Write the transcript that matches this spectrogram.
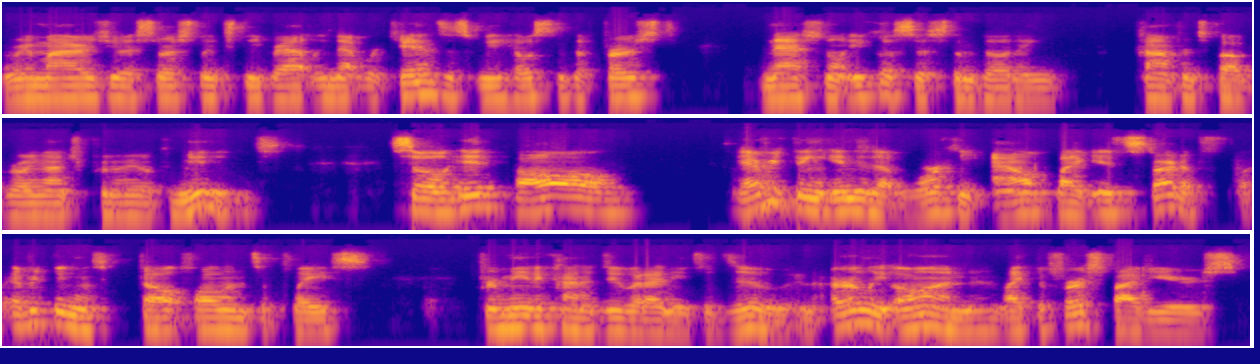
Marie Meyers, US SourceLink, Steve Radley, Network Kansas, we hosted the first national ecosystem building conference called Growing Entrepreneurial Communities. So it all, everything ended up working out. Like it started, everything was felt fall into place for me to kind of do what I need to do. And early on, like the first five years,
